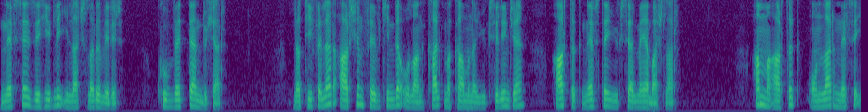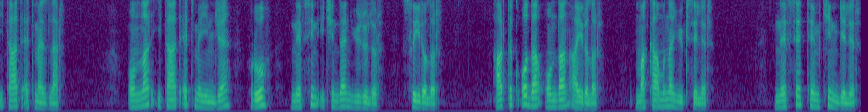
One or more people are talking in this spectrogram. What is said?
Nefse zehirli ilaçları verir. Kuvvetten düşer. Latifeler arşın fevkinde olan kalp makamına yükselince artık nefste yükselmeye başlar. Ama artık onlar nefse itaat etmezler. Onlar itaat etmeyince ruh nefsin içinden yüzülür, sıyrılır. Artık o da ondan ayrılır. Makamına yükselir. Nefse temkin gelir.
